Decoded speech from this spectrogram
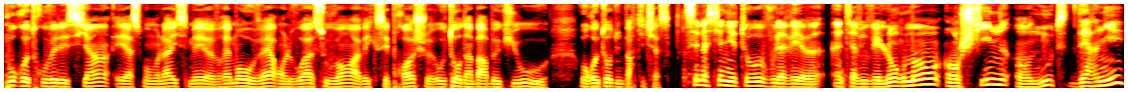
pour retrouver les siens et à ce moment-là il se met euh, vraiment au vert on le voit souvent avec ses proches euh, autour d'un barbecue ou au retour d'une partie de chasse Sébastien Nieto, vous l'avez euh, interviewé longuement en Chine en août dernier.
